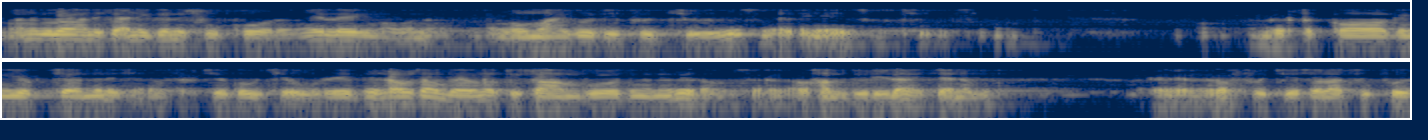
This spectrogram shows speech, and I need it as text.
Mana kalau nganti saat ini syukur, ngeleng, ngomong itu dibujuk, ini suci. Ngerteko keng Yogyakarta nek ora kerja kok uji urip ora usah bae ono disambut ngene ora alhamdulillah jeneng eh salat subuh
